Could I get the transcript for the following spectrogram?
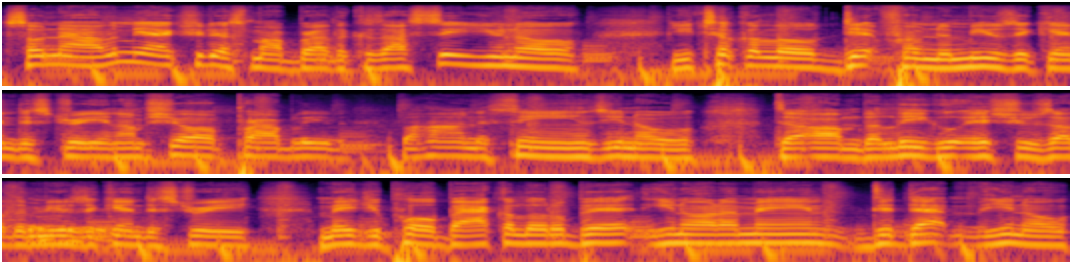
So now let me ask you this, my brother, because I see you know you took a little dip from the music industry, and I'm sure probably behind the scenes, you know, the um the legal issues of the music industry made you pull back a little bit. You know what I mean? Did that, you know,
